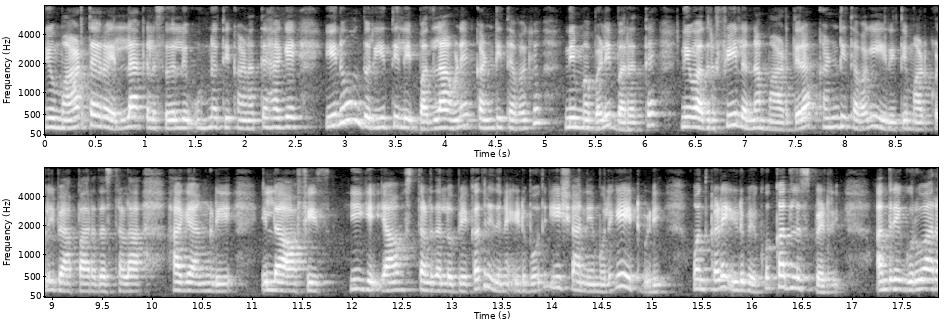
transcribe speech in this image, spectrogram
ನೀವು ಮಾಡ್ತಾ ಇರೋ ಎಲ್ಲ ಕೆಲಸದಲ್ಲಿ ಉನ್ನತಿ ಕಾಣುತ್ತೆ. ಹಾಗೆ ಏನೋ ಒಂದು ರೀತಿಯಲ್ಲಿ ಬದಲಾವಣೆ ಖಂಡಿತವಾಗಿಯೂ ನಿಮ್ಮ ಬಳಿ ಬರುತ್ತೆ. ನೀವು ಅದರ ಫೀಲನ್ನು ಮಾಡ್ತೀರಾ. ಖಂಡಿತವಾಗಿ ಈ ರೀತಿ ಮಾಡ್ಕೊಳ್ಳಿ. ವ್ಯಾಪಾರದ ಸ್ಥಳ, ಹಾಗೆ ಅಂಗಡಿ ಇಲ್ಲ ಆಫೀಸ್ ಹೀಗೆ ಯಾವ ಸ್ಥಳದಲ್ಲೂ ಬೇಕಾದರೆ ಇದನ್ನು ಇಡ್ಬೋದು. ಈಶಾನ್ಯ ಮೂಲೆಗೆ ಇಟ್ಬಿಡಿ. ಒಂದು ಕಡೆ ಇಡಬೇಕು. ಕದಲಿಸ್ಬೇಡ್ರಿ. ಅಂದರೆ ಗುರುವಾರ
